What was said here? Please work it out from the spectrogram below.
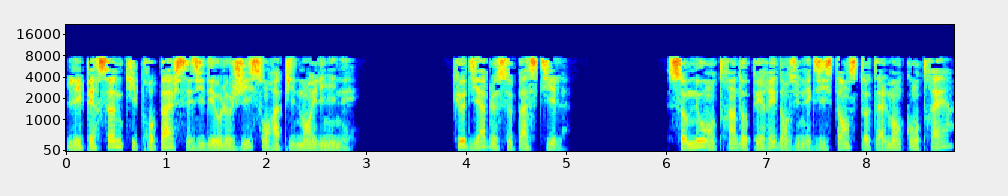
Les personnes qui propagent ces idéologies sont rapidement éliminées. Que diable se passe-t-il? Sommes-nous en train d'opérer dans une existence totalement contraire?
